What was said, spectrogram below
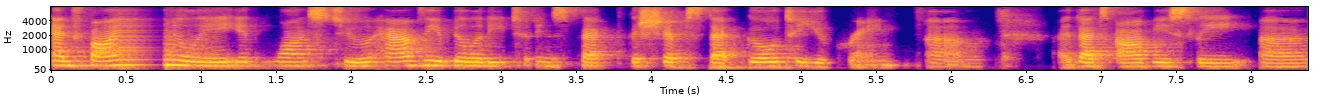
and finally, it wants to have the ability to inspect the ships that go to Ukraine. Um, that's obviously uh,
